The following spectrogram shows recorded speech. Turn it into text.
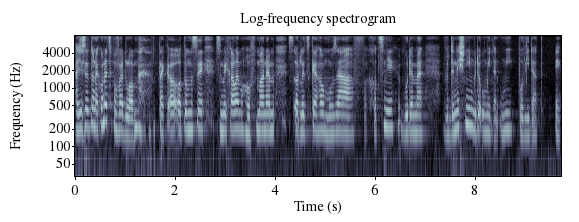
A že se to nakonec povedlo, tak o tom si s Michalem Hofmanem z Orlického muzea v Chocni budeme v dnešním Kdo umí, ten umí povídat i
